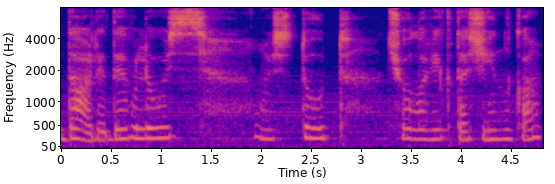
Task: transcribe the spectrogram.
Далі дивлюсь, ось тут чоловік та жінка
